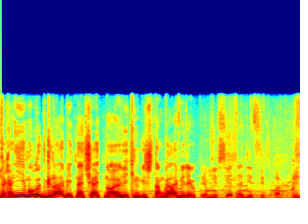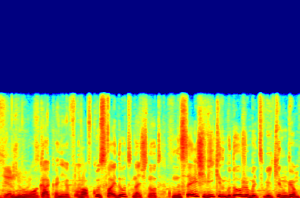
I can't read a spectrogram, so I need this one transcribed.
Так они могут грабить начать, ну а викинги же там грабили. Прям не все традиции по- Ну а придерживаются. как они? Во вкус войдут и начнут. Настоящий викинг должен быть викингом.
